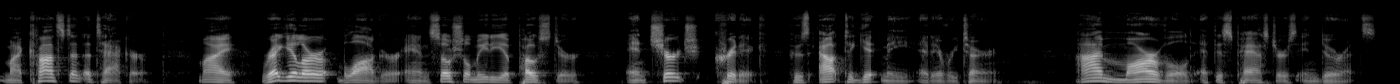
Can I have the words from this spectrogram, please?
my constant attacker, my regular blogger and social media poster, and church critic who's out to get me at every turn. I marveled at this pastor's endurance,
